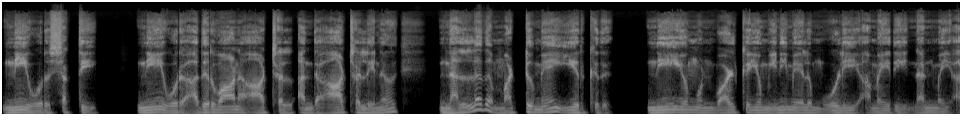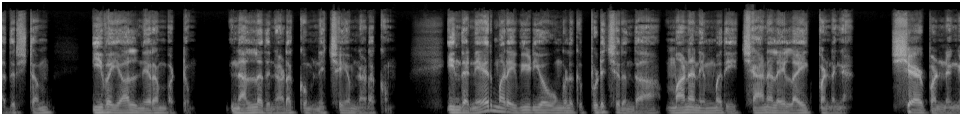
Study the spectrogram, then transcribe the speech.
நீ ஒரு சக்தி. நீ ஒரு அதிர்வான ஆற்றல். அந்த ஆற்றலினு நல்லதை மட்டுமே ஈர்க்குது. நீயும் உன் வாழ்க்கையும் இனிமேலும் ஒளி அமைதி நன்மை அதிர்ஷ்டம் இவையால் நிரம்பட்டும். நல்லது நடக்கும் நிச்சயம் நடக்கும். இந்த நேர்மறை வீடியோ உங்களுக்கு பிடிச்சிருந்தா மன நிம்மதி சேனலை லைக் பண்ணுங்க ஷேர் பண்ணுங்க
